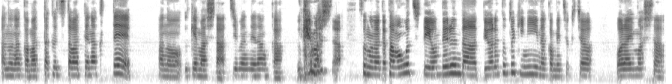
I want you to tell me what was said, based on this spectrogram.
あの、なんか全く伝わってなくて、あの、受けました。自分でなんか、受けました。そのなんか、たまごちって呼んでるんだって言われた時に、なんかめちゃくちゃ笑いました。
